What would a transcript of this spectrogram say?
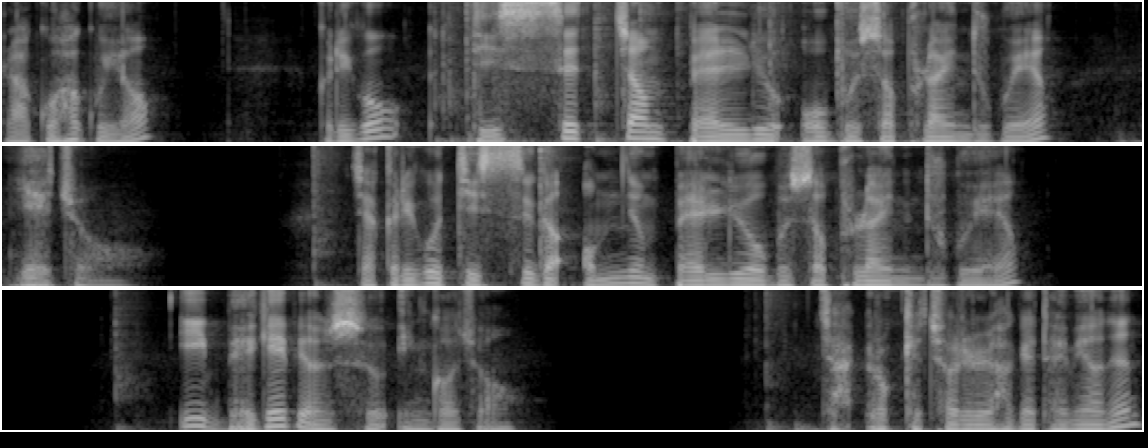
라고 하고요. 그리고 this.value of supply 누구예요? 얘죠. 자, 그리고 this가 없는 value of supply는 누구예요? 이 매개 변수인 거죠. 자, 이렇게 처리를 하게 되면은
